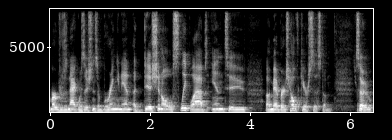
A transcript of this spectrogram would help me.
mergers and acquisitions of bringing in additional sleep labs into uh, MedBridge Healthcare system. So.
